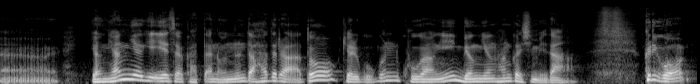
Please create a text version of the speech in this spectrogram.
어, 영향력에 의해서 갖다 놓는다 하더라도 결국은 국왕이 명령한 것입니다. 그리고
